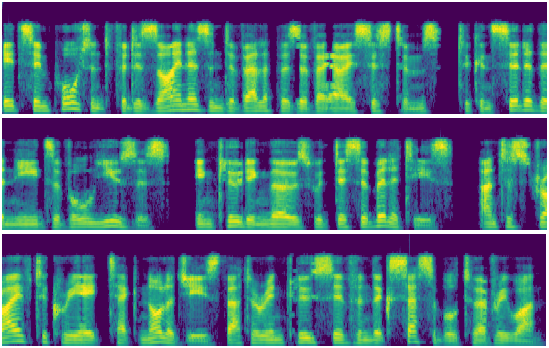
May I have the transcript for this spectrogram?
It's important for designers and developers of AI systems to consider the needs of all users, including those with disabilities, and to strive to create technologies that are inclusive and accessible to everyone.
